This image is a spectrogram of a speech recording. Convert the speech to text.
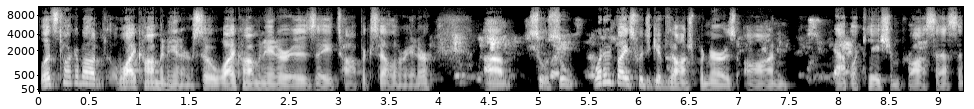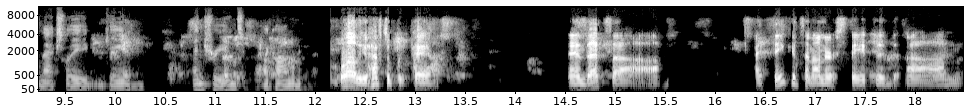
Let's talk about Y Combinator. So Y Combinator is a top accelerator. Um, so, so what advice would you give to entrepreneurs on application process and actually gain entry into Y Combinator? Well, you have to prepare and that's uh, I think it's an understated um,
